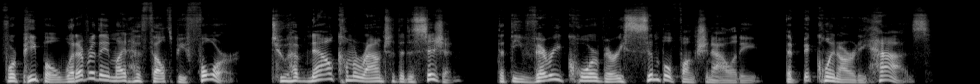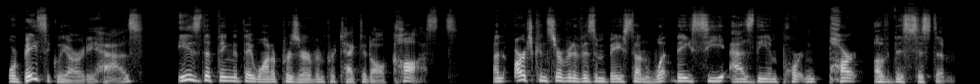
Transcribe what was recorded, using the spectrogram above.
for people, whatever they might have felt before, to have now come around to the decision that the very core, very simple functionality that Bitcoin already has, or basically already has, is the thing that they want to preserve and protect at all costs an arch conservatism based on what they see as the important part of this system.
